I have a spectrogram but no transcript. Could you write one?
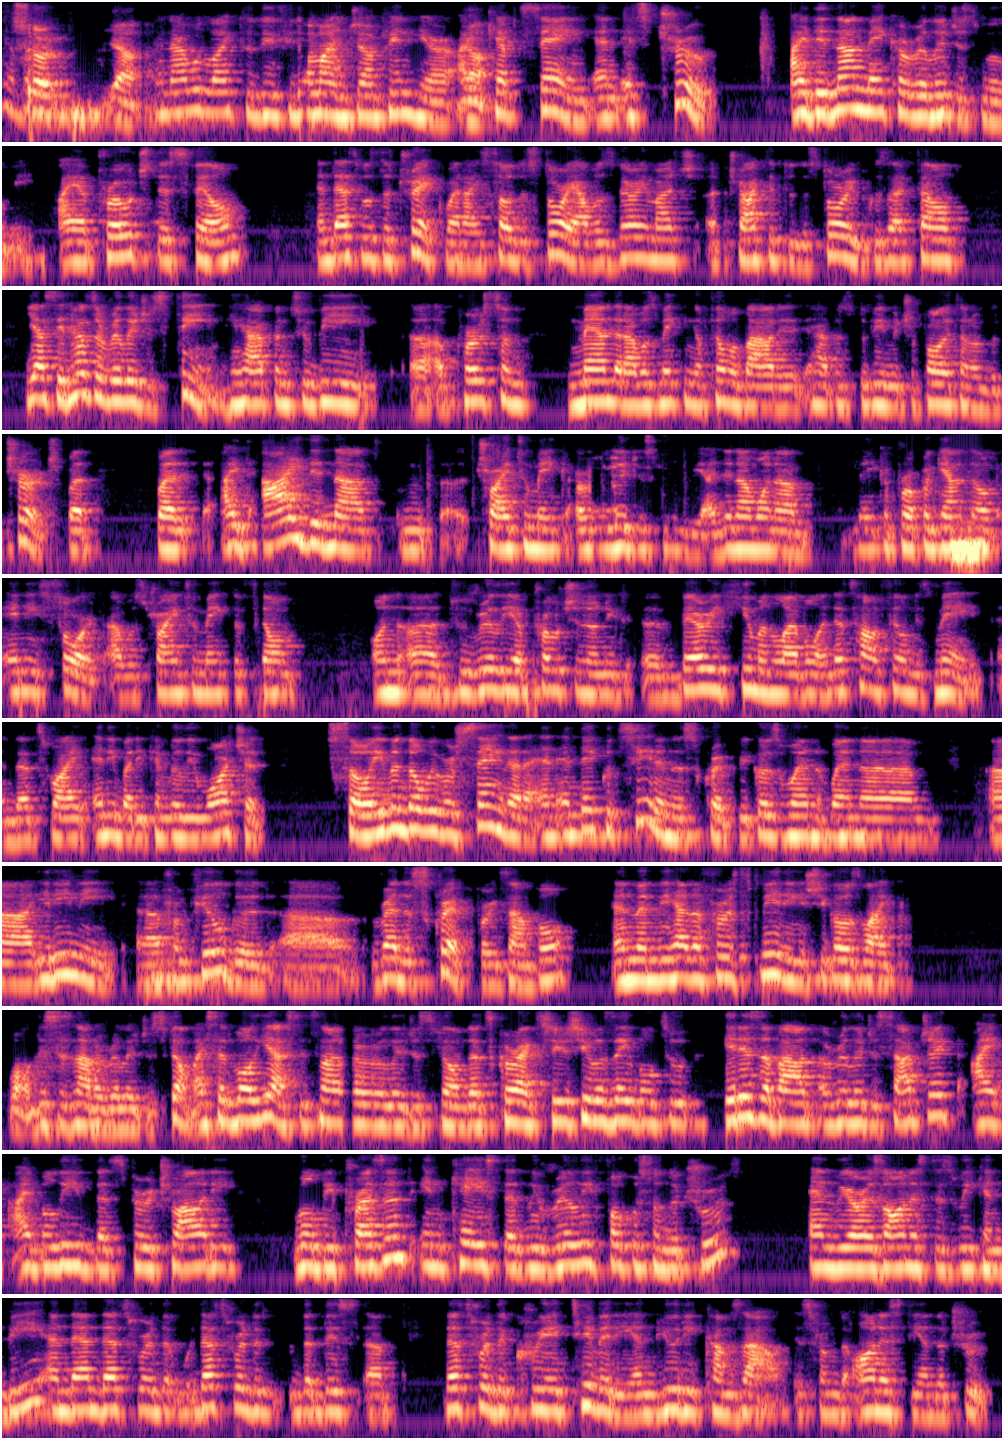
Yeah, so yeah and i would like to if you don't mind jump in here yeah. i kept saying and it's true i did not make a religious movie i approached this film and that was the trick when i saw the story i was very much attracted to the story because i felt yes it has a religious theme he happened to be a, a person man that i was making a film about it happens to be metropolitan of the church but but I, I did not mm, try to make a religious movie. I did not want to make a propaganda of any sort. I was trying to make the film on uh, to really approach it on a, very human level, and that's how a film is made, and that's why anybody can really watch it. So even though we were saying that, and, and they could see it in the script, because when when um, uh, Irini uh, from Feel Good uh, read the script, for example, and when we had the first meeting, she goes like, well, this is not a religious film. I said, well, yes, it's not a religious film. That's correct. She, she was able to, it is about a religious subject. I, I believe that spirituality will be present in case that we really focus on the truth and we are as honest as we can be. And then that's where the, that's where the, the this, uh, that's where the creativity and beauty comes out is from the honesty and the truth.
